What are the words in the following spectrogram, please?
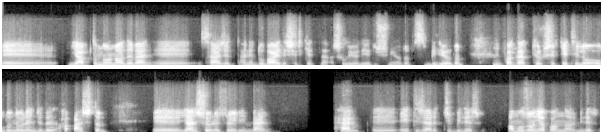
e, yaptım. Normalde ben e, sadece hani Dubai'de şirketle açılıyor diye düşünüyordum, biliyordum. Hı hı. Fakat Türk şirketiyle olduğunu öğrenince de açtım. E, yani şöyle söyleyeyim ben her e, e-ticaretçi bilir, Amazon yapanlar bilir.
